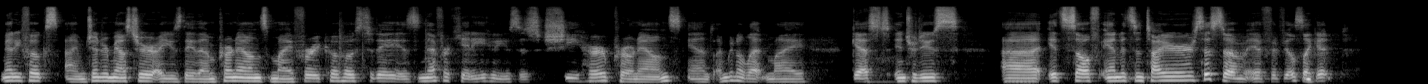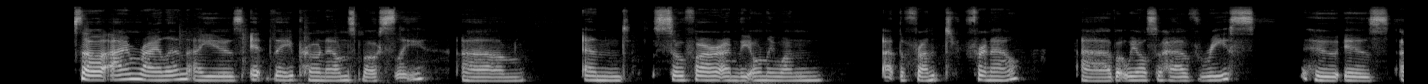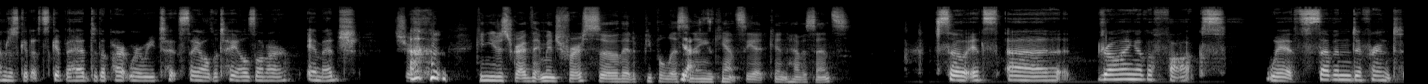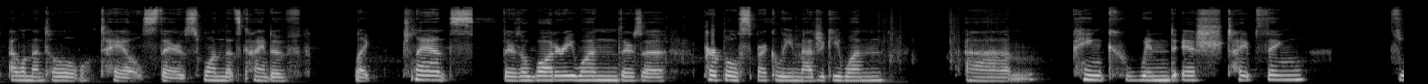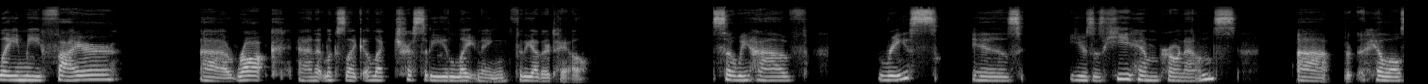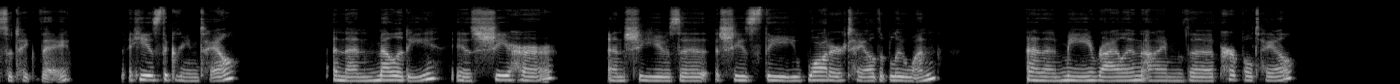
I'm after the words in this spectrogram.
Maddie folks, I'm Gender Meowster. I use they, them pronouns. My furry co host today is Neferkitty, who uses she, her pronouns. And I'm going to let my guest introduce uh, itself and its entire system if it feels like it. So I'm Rylan. I use it, they pronouns mostly. Um, and so far, I'm the only one at the front for now. Uh, but we also have Reese, who is, I'm just going to skip ahead to the part where we t- say all the tales on our image. Sure. can you describe the image first so that if people listening Yes. and can't see it can have a sense? So it's a drawing of a fox with seven different elemental tails. There's one that's kind of like plants, there's a watery one, there's a purple, sparkly, magicy one, um, pink, wind-ish type thing, flamey fire, uh, rock, and it looks like electricity, lightning for the other tail. So we have Reese is uses he him pronouns, uh, but he'll also take they. He is the green tail. And then Melody is she her, and she uses she's the water tail, the blue one. And then me, Rylan, I'm the purple tail.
